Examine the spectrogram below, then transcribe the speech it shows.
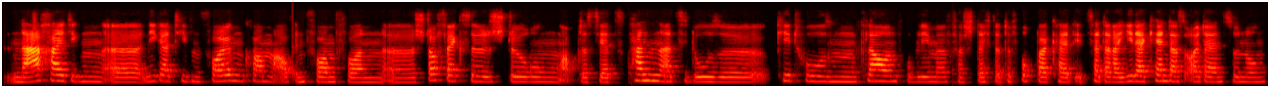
nachhaltigen äh, negativen Folgen kommen, auch in Form von äh, Stoffwechselstörungen, ob das jetzt Pansenazidose, Ketosen, Klauenprobleme, verschlechterte Fruchtbarkeit etc. Jeder kennt das, Euterentzündung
